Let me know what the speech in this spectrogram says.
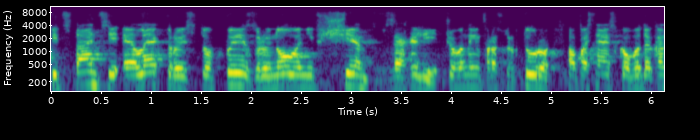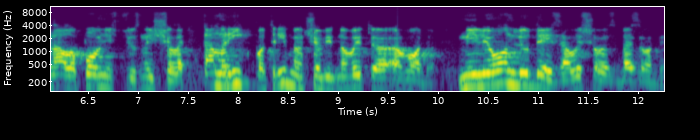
Підстанції електро і стовпи зруйновані вщент взагалі. Що вони інфраструктуру Попаснянського водоканалу повністю знищили. Там рік потрібно, щоб відновити е, воду. Мільйон людей залишились без води.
